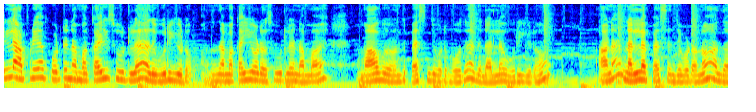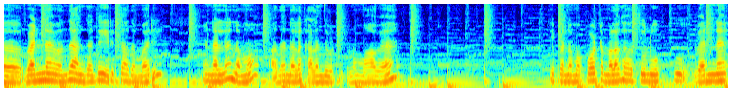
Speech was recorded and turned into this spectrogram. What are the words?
இல்லை அப்படியே போட்டு நம்ம கை சூடில் அது உருகிடும். நம்ம கையோட சூடில் நம்ம மாவு வந்து பிசைஞ்சு விடும்போது அது நல்லா உருகிடும். ஆனால் நல்லா பிசைஞ்சு விடணும். அந்த வெண்ணெய் வந்து அங்கங்கே இருக்காத மாதிரி நல்லா நம்ம அதை நல்லா கலந்து விட்டுக்கணும் மாவை. இப்போ நம்ம போட்ட மிளகாத்தூள் உப்பு வெண்ணெய்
